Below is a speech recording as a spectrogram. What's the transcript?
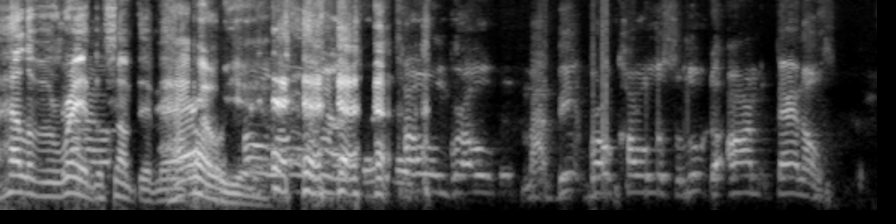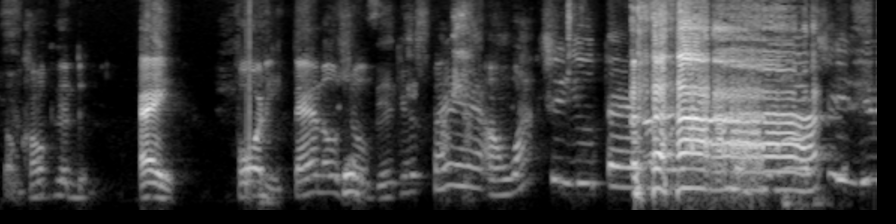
a hell of a rib or something, man. Hell yeah. Hold. Tone, bro. My big bro Cola. Salute the army. Thanos. Don't come to the. Hey, 40. Thanos, your biggest fan. I'm watching you, Thanos. I'm watching you.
